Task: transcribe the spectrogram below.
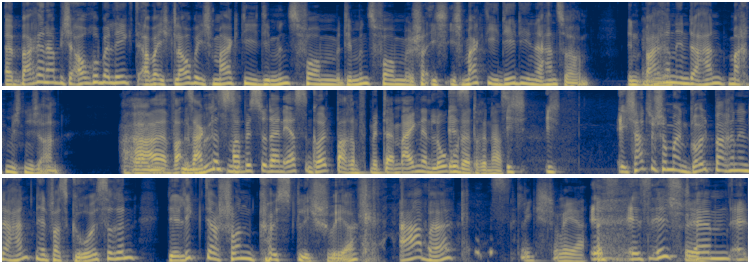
Äh, Barren habe ich auch überlegt, aber ich glaube, ich mag die, die Münzform, die Münzform, ich, ich mag die Idee, die in der Hand zu haben. In Barren mhm. in der Hand macht mich nicht an. Ah, ähm, sag Münze, das mal, bis du deinen ersten Goldbarren mit deinem eigenen Logo es, da drin hast. Ich, ich, ich hatte schon mal einen Goldbarren in der Hand, einen etwas größeren. Der liegt da schon köstlich schwer. Aber. köstlich schwer. Es, es ist ähm, äh,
